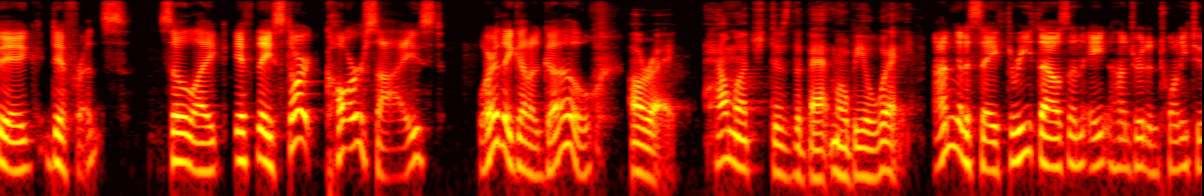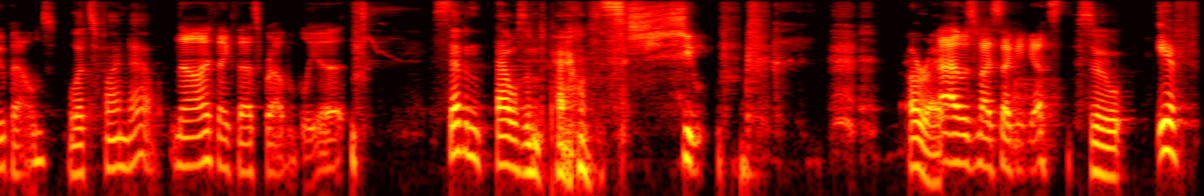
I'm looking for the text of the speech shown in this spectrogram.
big difference. So, like, if they start car sized, where are they gonna go? All right, how much does the Batmobile weigh? I'm gonna say 3,822 pounds. Let's find out. No, I think that's probably it. Seven thousand pounds. Shoot. All right. That was my second guess. So if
